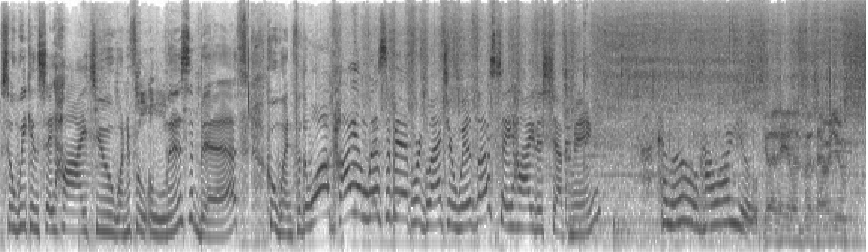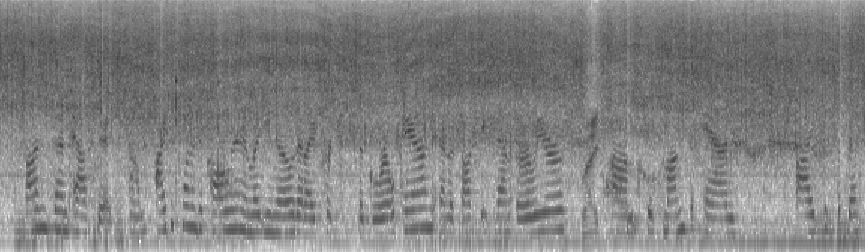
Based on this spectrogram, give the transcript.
so we can say hi to wonderful Elizabeth who went for the wok. Hi, Elizabeth. We're glad you're with us. Say hi to Chef Ming. Hello, how are you? Good. Hey, Elizabeth, how are you? I'm fantastic. Um, I just wanted to call in and let you know that I purchased the grill pan and the saute pan earlier Right. um, this month, and I it's the best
